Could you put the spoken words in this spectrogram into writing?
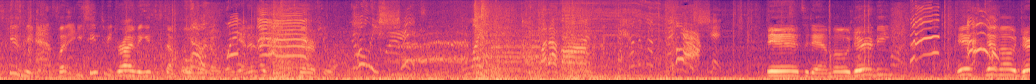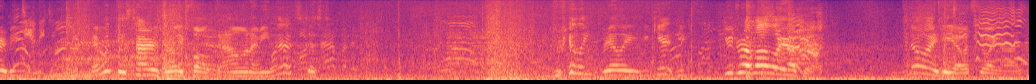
Excuse me, ma'am, but you seem to be driving into stuff over and over again. and I think it's better if you walk. Holy shit! Like, whatever. It's a demo derby. It's demo derby. And wouldn't these tires really fall down? I mean, that's just really, really. You can't. You, you drove all the way up here. No idea what's going on.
